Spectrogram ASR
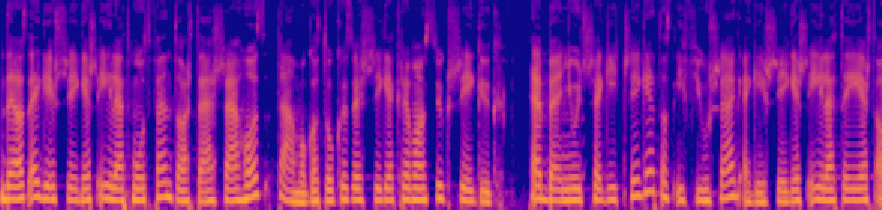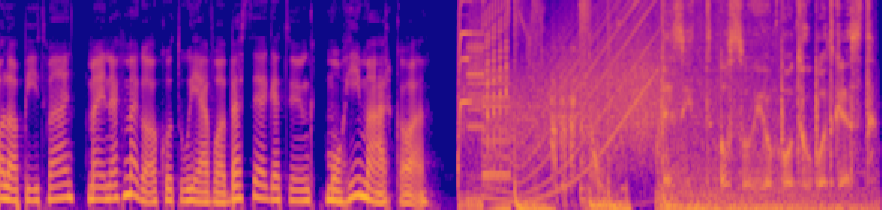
de az egészséges életmód fenntartásához támogató közösségekre van szükségük. Ebben nyújt segítséget az Ifjúság Egészséges Életéért Alapítvány, melynek megalkotójával beszélgetünk Mohi Márkal. Ez itt a szoljon.hu podcast.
